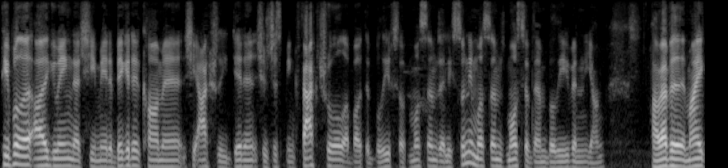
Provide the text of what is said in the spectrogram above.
People are arguing that she made a bigoted comment. She actually didn't. She was just being factual about the beliefs of Muslims. At least Sunni Muslims, most of them believe in young. However, in my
